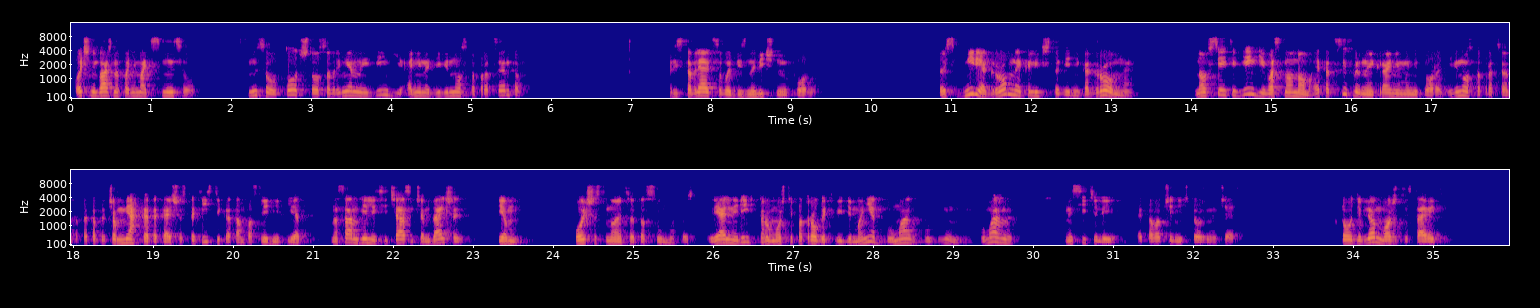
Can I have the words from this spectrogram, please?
Очень важно понимать смысл. Смысл тот, что современные деньги, они на 90% представляют собой безналичную форму. То есть в мире огромное количество денег, огромное. Но все эти деньги в основном это цифры на экране монитора, 90%. Это причем мягкая такая еще статистика там последних лет. На самом деле сейчас, чем дальше, тем больше становится эта сумма. То есть реальные деньги, которые вы можете потрогать в виде монет, бумаг, ну, бумажных носителей, это вообще ничтожная часть. Кто удивлен, можете ставить,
